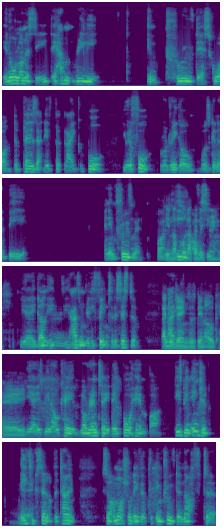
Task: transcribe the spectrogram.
in all honesty, they haven't really improved their squad. The players that they've like bought, you would have thought Rodrigo was gonna be an improvement, but He's not he pulled up any strings. yeah, he does. He, he hasn't really fit into the system. Daniel Like- James has been okay. Yeah, he's been okay. Llorente, they bought him, but he's been injured eighty percent of the time. So I'm not sure they've improved enough to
